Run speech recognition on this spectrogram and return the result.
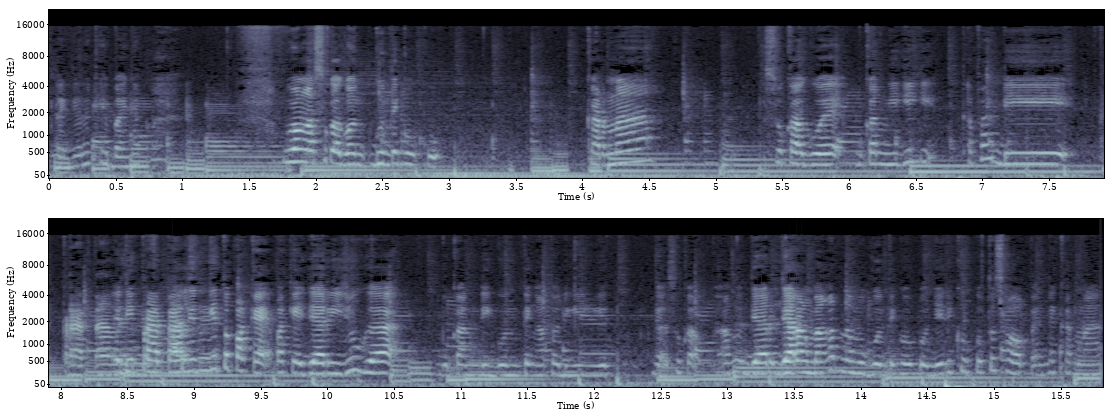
kira-kira kayak banyak lah gue nggak suka gun- gunting kuku karena suka gue bukan gigi apa di Pretelin ya dipretelin gitu pakai pakai jari juga. Bukan digunting atau digigit. Nggak suka aku jar- jarang banget nemu gunting kuku. Jadi kuku tuh selalu pendek karena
